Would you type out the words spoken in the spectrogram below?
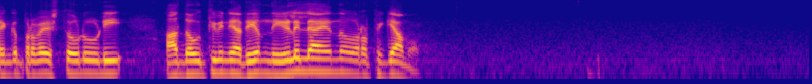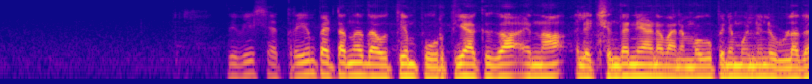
രംഗപ്രവേശത്തോടുകൂടി ആ ദൗത്യം ഇനി അധികം നീളില്ല എന്ന് ഉറപ്പിക്കാമോ? ദിവിഷ് എത്രയും പെട്ടെന്ന് ദൗത്യം പൂർത്തിയാക്കുക എന്ന ലക്ഷ്യം തന്നെയാണ് വനം വകുപ്പിന് മുന്നിലുള്ളത്.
